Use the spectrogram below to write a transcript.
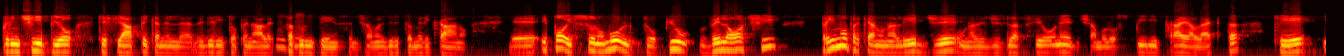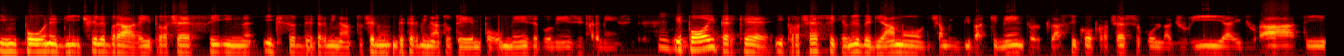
principio che si applica nel, nel diritto penale Mhm. statunitense, diciamo nel diritto americano. Eh, e poi sono molto più veloci, primo perché hanno una legge, una legislazione, diciamo lo Speedy Trial Act, che impone di celebrare i processi in X determinato, cioè in un determinato tempo, un mese, due mesi, tre mesi. Mhm. E poi perché i processi che noi vediamo, diciamo il dibattimento, il classico processo con la giuria, i giurati,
